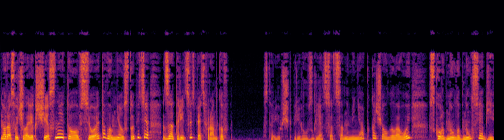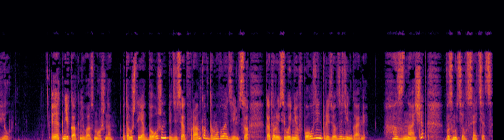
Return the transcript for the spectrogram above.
«Но раз вы человек честный, то все это вы мне уступите за 35 франков». Старьевщик перевел взгляд с отца на меня, покачал головой, скорбно улыбнулся и объявил. «Это никак невозможно, потому что я должен 50 франков домовладельцу, который сегодня в полдень придет за деньгами. «Значит», — возмутился отец,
